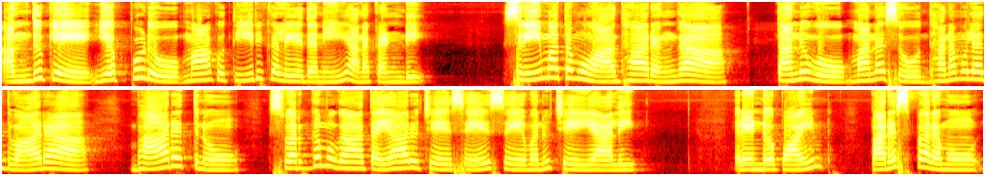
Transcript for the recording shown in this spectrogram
అందుకే ఎప్పుడు మాకు తీరిక లేదని అనకండి శ్రీమతము ఆధారంగా తనువు మనసు ధనముల ద్వారా భారత్ను స్వర్గముగా తయారు చేసే సేవను చేయాలి. రెండో పాయింట్ పరస్పరము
